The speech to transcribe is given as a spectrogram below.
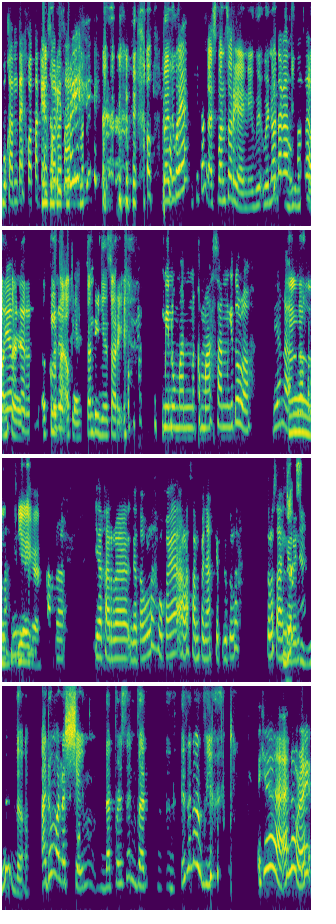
Bukan teh kotak ya, sorry sorry. oh, by the way, kita nggak sponsor ya ini. We- We're not Kita kan being sponsor, ya bener. Oh. Oke, continue. Sorry. minuman kemasan gitu loh. Dia nggak Hmm, pernah minum Iya, iya. karena ya karena nggak tahu lah pokoknya alasan penyakit gitulah. Terus akhirnya That's weird though. I don't want to shame that person, but isn't that weird? iya, I know right.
